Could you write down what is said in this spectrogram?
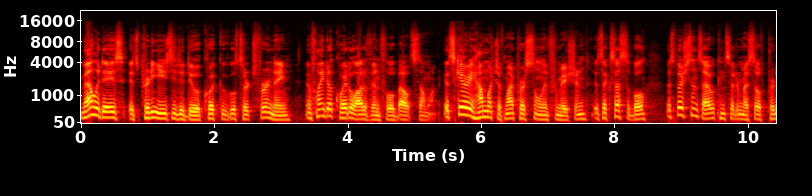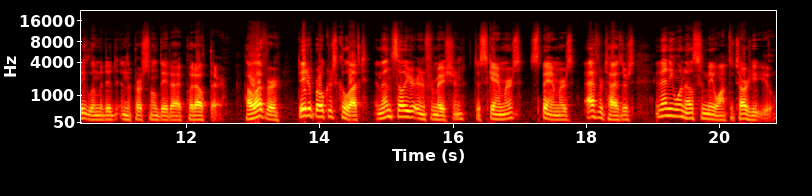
Nowadays, it's pretty easy to do a quick Google search for a name and find out quite a lot of info about someone. It's scary how much of my personal information is accessible, especially since I would consider myself pretty limited in the personal data I put out there. However, data brokers collect and then sell your information to scammers, spammers, advertisers, and anyone else who may want to target you.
